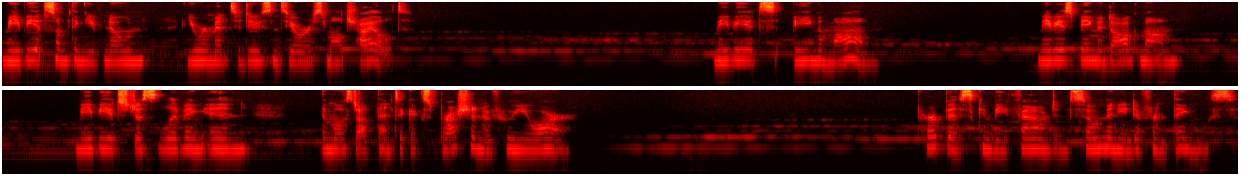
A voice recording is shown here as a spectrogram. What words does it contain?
Maybe it's something you've known you were meant to do since you were a small child. Maybe it's being a mom. Maybe it's being a dog mom. Maybe it's just living in the most authentic expression of who you are. purpose can be found in so many different things.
